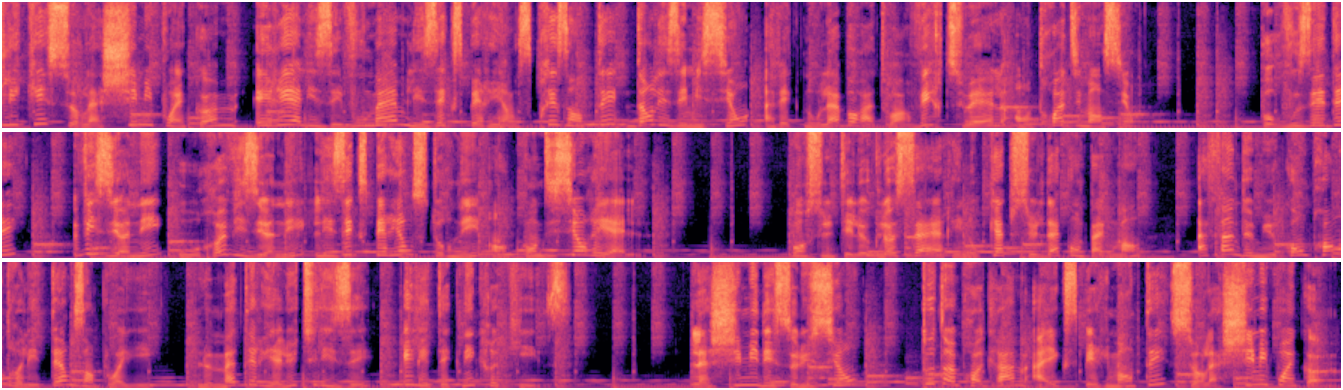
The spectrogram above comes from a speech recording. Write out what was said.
cliquez sur la chimie.com et réalisez vous-même les expériences présentées dans les émissions avec nos laboratoires virtuels en trois dimensions. Pour vous aider, visionnez ou revisionnez les expériences tournées en conditions réelles. Consultez le glossaire et nos capsules d'accompagnement afin de mieux comprendre les termes employés, le matériel utilisé et les techniques requises. La chimie des solutions, tout un programme à expérimenter sur la chimie.com.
